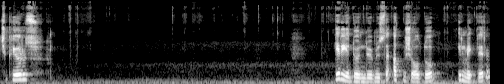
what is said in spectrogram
çıkıyoruz. Geriye döndüğümüzde atmış olduğum ilmekleri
